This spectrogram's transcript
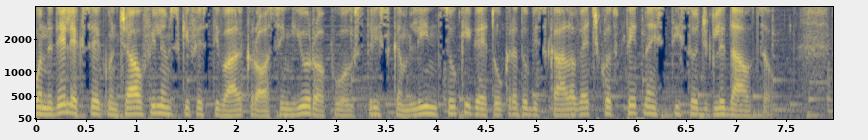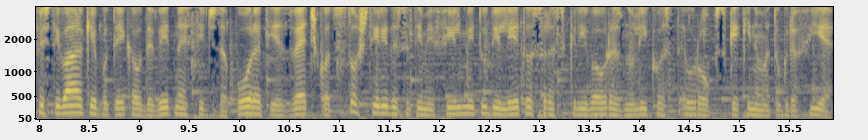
Ponedeljek se je končal filmski festival Crossing Europe v avstrijskem Lincu, ki ga je tokrat obiskalo več kot 15 tisoč gledalcev. Festival, ki je potekal 19. zapored, je z več kot 140 filmi tudi letos razkrival raznolikost evropske kinematografije.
